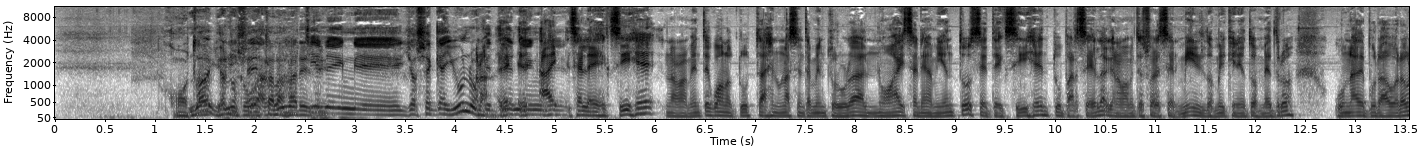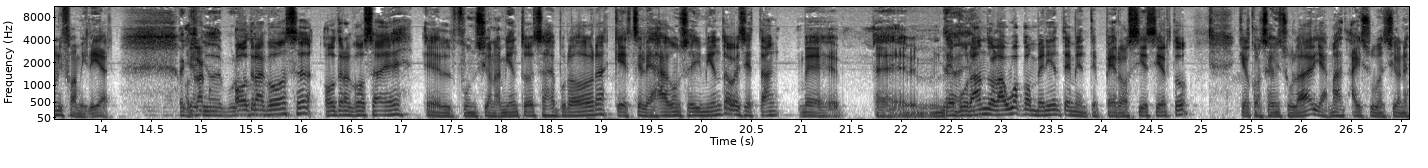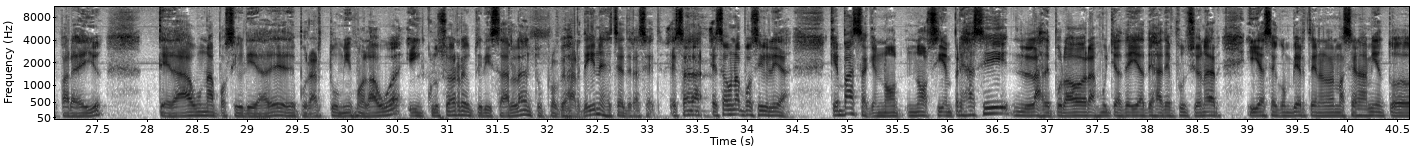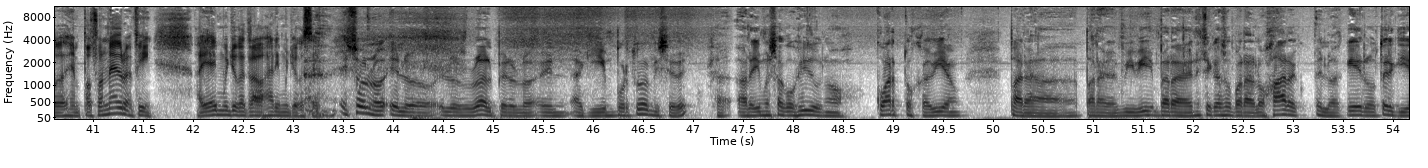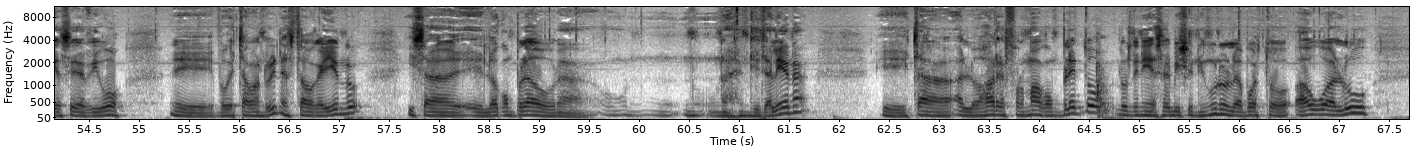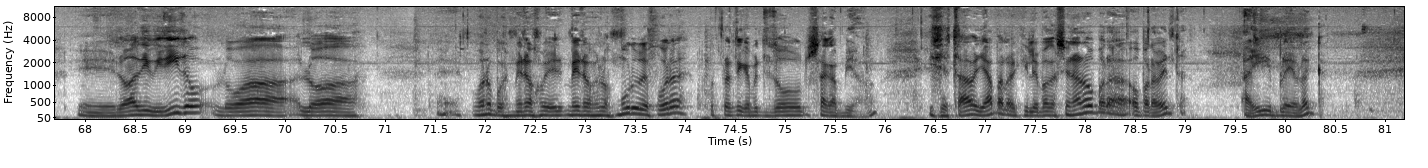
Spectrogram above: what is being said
no, yo no sé, tienen, eh, yo sé que hay uno que eh, tienen... Eh, se les exige, normalmente cuando tú estás en un asentamiento rural, no hay saneamiento, se te exige en tu parcela, que normalmente suele ser mil, dos mil quinientos metros, una depuradora unifamiliar. Otra, cosa, otra cosa es el funcionamiento de esas depuradoras, que se les haga un seguimiento a ver si están... depurando el agua convenientemente, pero sí es cierto que el Consejo Insular, y además hay subvenciones para ello, te da una posibilidad de depurar tú mismo el agua e incluso de reutilizarla en tus propios jardines, etcétera, etcétera. Esa, esa es una posibilidad. ¿Qué pasa? Que no, no siempre es así. Las depuradoras, muchas de ellas dejan de funcionar y ya se convierten en almacenamiento en pozos negros. En fin, ahí hay mucho que trabajar y mucho que hacer. Eso es lo, rural, pero aquí en Puerto de se ve. ahora hemos acogido unos cuartos que habían para, para vivir, para en este caso para alojar en aquel hotel que ya se derribó eh, porque estaba en ruinas, estaba cayendo y eh, lo ha comprado una, una gente italiana. Y está, los ha reformado completo, no tenía servicio ninguno, le ha puesto agua, luz, eh, lo ha dividido, lo ha, lo ha eh, bueno, pues menos, menos los muros de fuera, pues prácticamente todo se ha cambiado. Y se estaba ya para alquiler vacacional o para, o para venta, ahí en Playa Blanca.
